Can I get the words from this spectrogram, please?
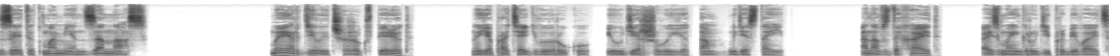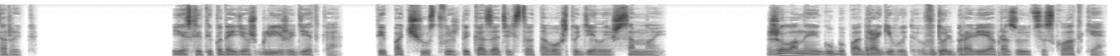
За этот момент. За нас. Мэйер делает шажок вперед, но я протягиваю руку и удерживаю ее там, где стоит. Она вздыхает, а из моей груди пробивается рык. Если ты подойдешь ближе, детка, ты почувствуешь доказательства того, что делаешь со мной. Желанные губы подрагивают, вдоль бровей образуются складки,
